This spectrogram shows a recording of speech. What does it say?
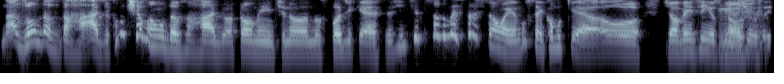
nas ondas da rádio. Como que chama ondas da rádio atualmente no, nos podcasts? A gente precisa de uma expressão aí, eu não sei como que é. O jovenzinhos, me nos, ajudem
